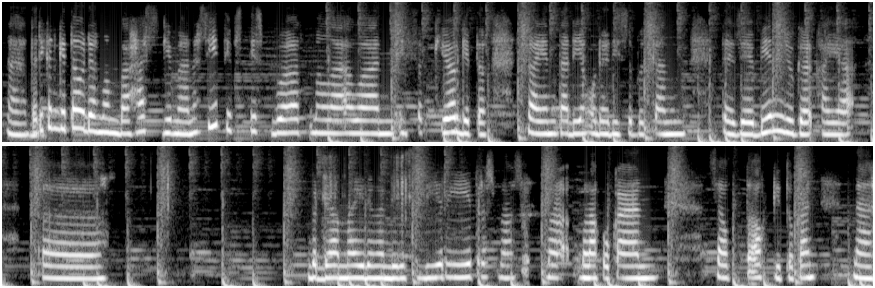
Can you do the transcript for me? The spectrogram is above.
Nah, tadi kan kita udah membahas gimana sih tips-tips buat melawan insecure gitu. Selain tadi yang udah disebutkan Tezebin juga kayak uh, berdamai dengan diri sendiri, terus masuk melakukan self talk gitu kan. Nah,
